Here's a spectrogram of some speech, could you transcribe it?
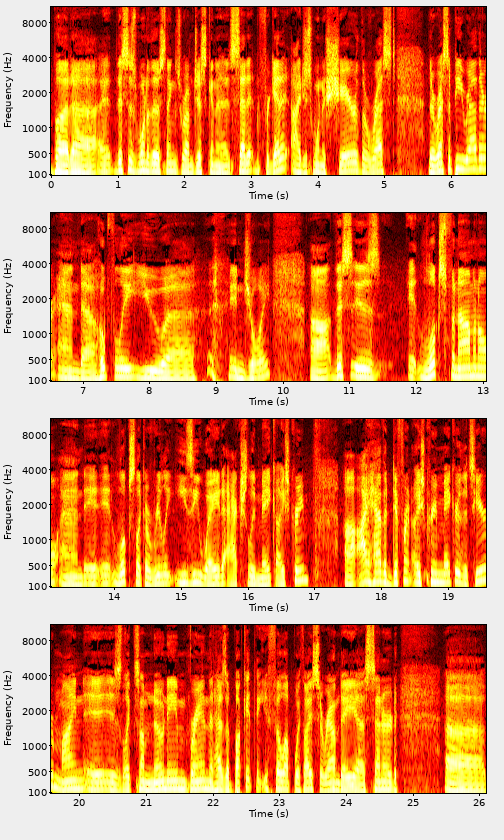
but uh, this is one of those things where I'm just going to set it and forget it. I just want to share the rest the recipe rather, and uh, hopefully you uh, enjoy. Uh, this is it looks phenomenal and it, it, looks like a really easy way to actually make ice cream. Uh, I have a different ice cream maker that's here. Mine is like some no name brand that has a bucket that you fill up with ice around a uh, centered uh,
